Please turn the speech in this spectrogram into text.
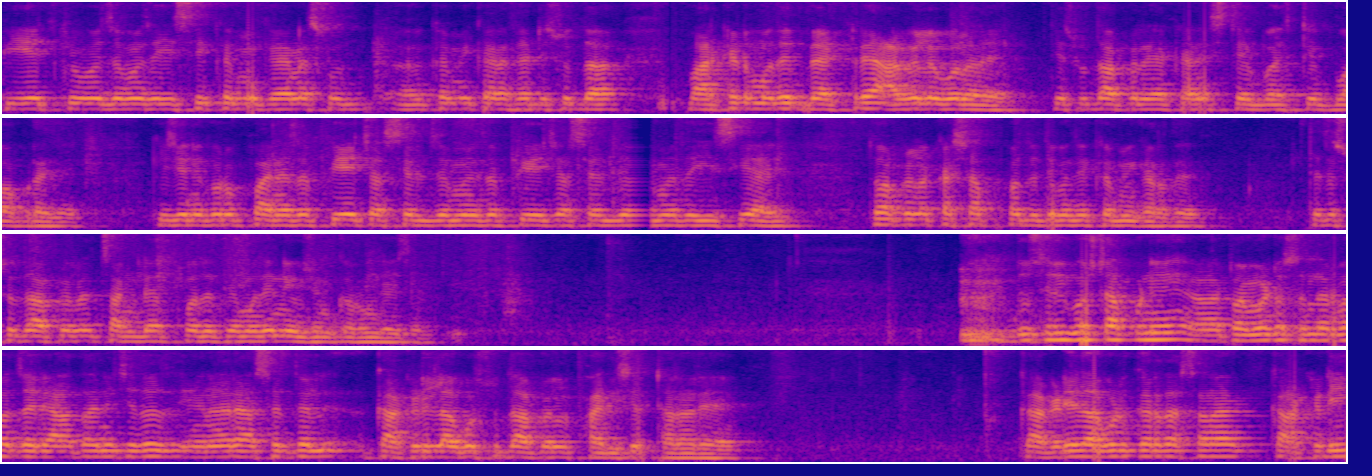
पीएच किंवा जमिनीचा ए सी कमी करण्यास कमी करण्यासाठी सुद्धा मार्केटमध्ये बॅक्टेरिया अवेलेबल आहे ते सुद्धा आपल्याला एखाद्या स्टेप बाय स्टेप वापरायचे की जेणेकरून पाण्याचा पी एच असेल जमिनीचा पी एच असेल जमिनीचा ए सी आहे तो आपल्याला कशा पद्धतीमध्ये कमी करता येईल? त्याचं सुद्धा आपल्याला चांगल्या पद्धतीमध्ये नियोजन करून घ्यायचं दुसरी गोष्ट आपण टोमॅटो संदर्भात झाली आता निश्चितच येणारे असेल तर काकडी लागवड सुद्धा आपल्याला फायदेशीर ठरणार आहे. काकडी लागवड करत असताना काकडी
